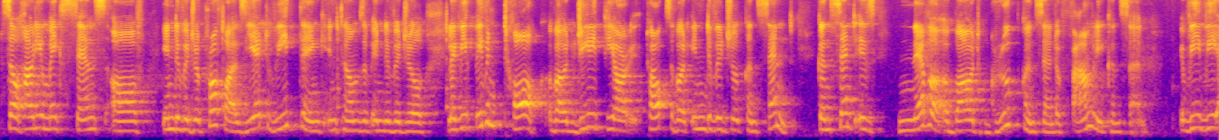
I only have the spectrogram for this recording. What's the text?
So how do you make sense of individual profiles yet we think in terms of individual like we even talk about gdpr talks about individual consent. Consent is never about group consent or family consent. We we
